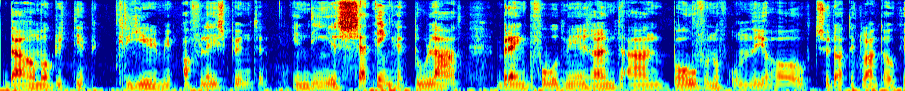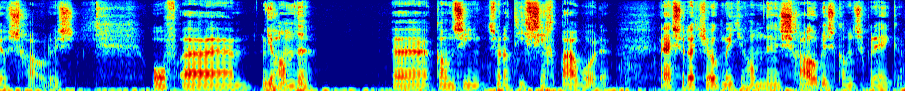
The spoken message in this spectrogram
daarom ook de tip: creëer meer afleespunten. Indien je setting het toelaat, breng bijvoorbeeld meer ruimte aan boven of onder je hoofd, zodat de klant ook je schouders of uh, je handen uh, kan zien, zodat die zichtbaar worden. Hè, zodat je ook met je handen en schouders kan spreken.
